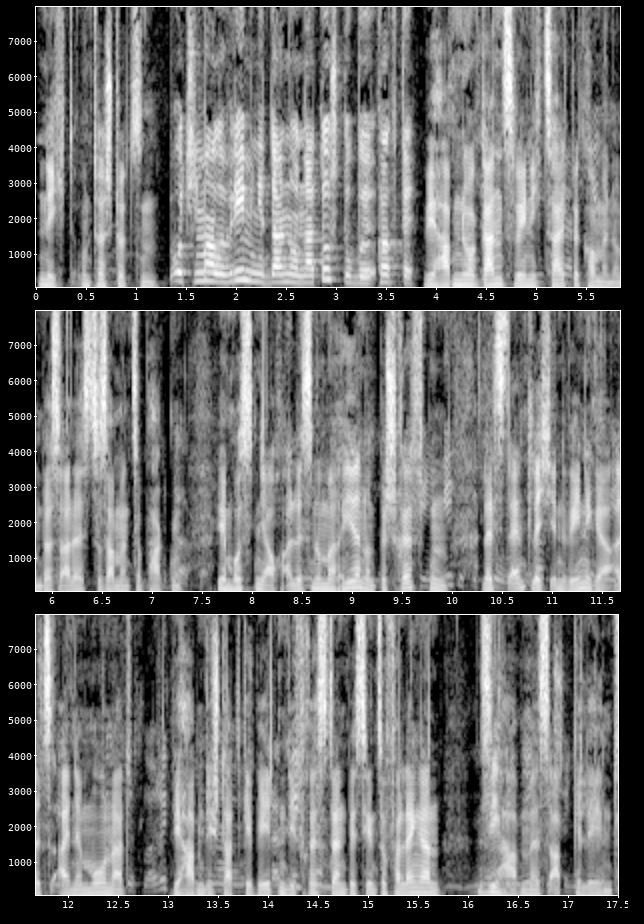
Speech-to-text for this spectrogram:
nicht unterstützen. Wir haben nur ganz wenig Zeit bekommen, um das alles zusammenzupacken. Wir mussten ja auch alles nummerieren und beschriften, letztendlich in weniger als einem Monat. Wir haben die Stadt gebeten, die Frist ein bisschen zu verlängern. Sie haben es abgelehnt.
